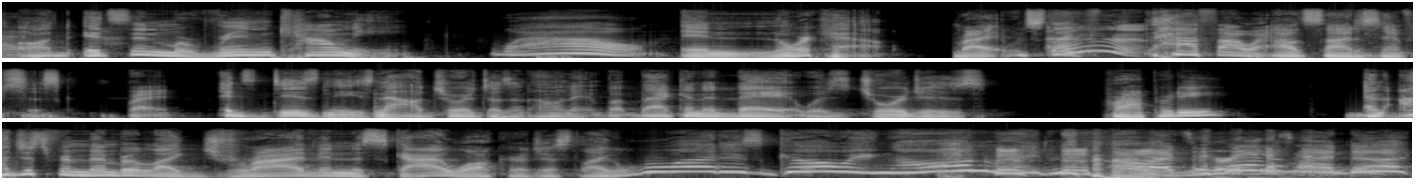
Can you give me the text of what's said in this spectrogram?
that? aud- it's in Marin County Wow. in NorCal, right? It's like Ah. half hour outside of San Francisco, right? It's Disney's now. George doesn't own it, but back in the day, it was George's property. And I just remember like driving the Skywalker, just like, what is going on right now? like, what am I doing?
